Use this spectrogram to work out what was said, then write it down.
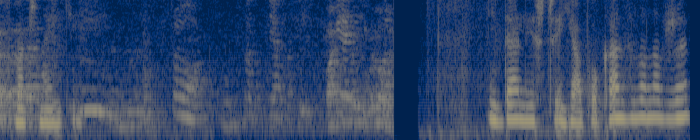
смачненький. І далі ще я показувала вже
